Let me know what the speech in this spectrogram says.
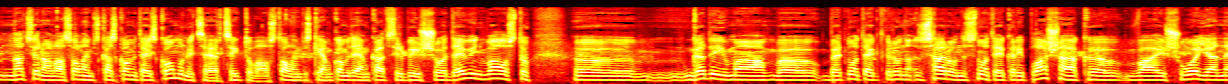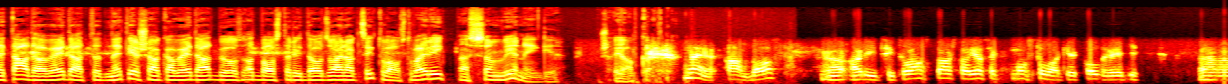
Nacionālās olimpiskās komitejas komunicē ar citu valstu olimpiskajām komitejām, kāds ir bijis šo deviņu valstu uh, gadījumā, uh, bet noteikti, runa, sarunas notiek arī plašāk, uh, vai šo, ja ne tādā veidā, tad netiešākā veidā atbilst, atbalsta arī daudz vairāk citu valstu, vai arī esam vienīgie šajā apkārtnē? Nē, atbalsta. Uh, arī citu valstu pārstāvji, jāsaka, mūsu tuvākie kolēģi uh, uh,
